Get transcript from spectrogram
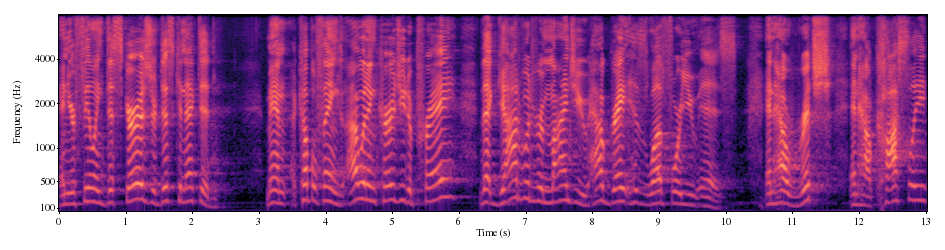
and you're feeling discouraged or disconnected, man, a couple things. I would encourage you to pray that God would remind you how great his love for you is and how rich and how costly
